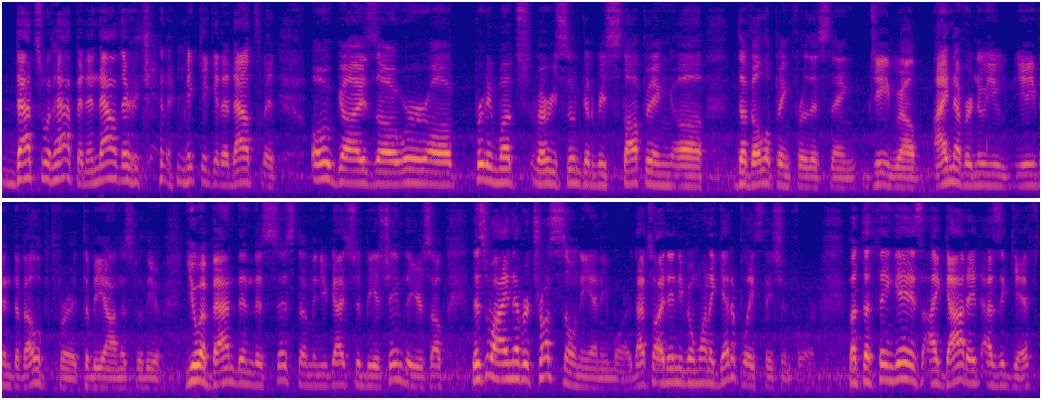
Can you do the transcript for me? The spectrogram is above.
that's what happened. And now they're, they're making an announcement. Oh, guys, uh, we're uh, pretty much very soon going to be stopping uh, developing for this thing. Gee, well, I never knew you, you even developed for it, to be honest with you. You abandoned this system, and you guys should be ashamed of yourself. This is why I never trust Sony anymore. That's why I didn't even want to get a PlayStation 4. But the thing is, I got it as a gift,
